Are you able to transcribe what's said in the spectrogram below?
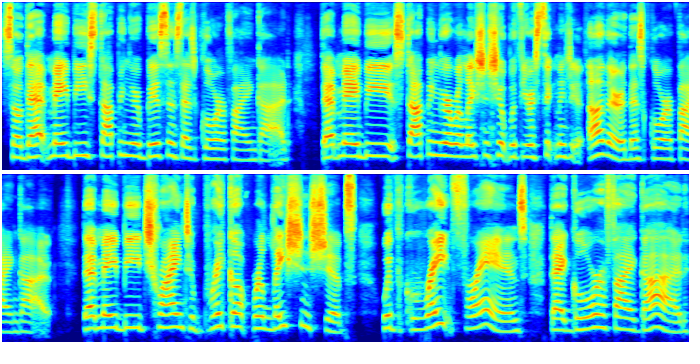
So that may be stopping your business that's glorifying God. That may be stopping your relationship with your significant other that's glorifying God. That may be trying to break up relationships with great friends that glorify God.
